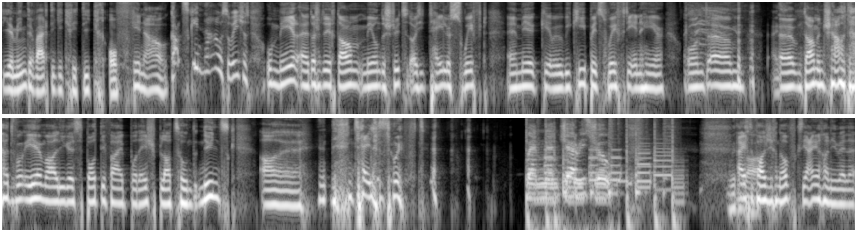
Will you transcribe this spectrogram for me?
die minderwertige Kritik off. Genau, ganz genau, so ist es. Und wir, äh, das ist natürlich darum, wir unterstützen unsere Taylor Swift. Äh, wir, we keep it Swifty in here. Und, ähm, äh, und darum ein Shoutout vom ehemaligen Spotify Podestplatz 190 an äh, Taylor Swift. Ben Jerry's Show. Eigentlich der falsche Knopf gewesen. Eigentlich kann ich, wollen,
